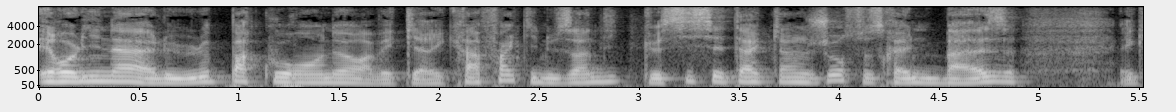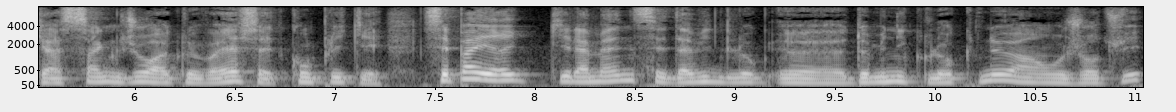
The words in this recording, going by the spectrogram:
Erolina a eu le parcours en or avec Eric Raffin qui nous indique que si c'était à 15 jours, ce serait une base et qu'à 5 jours avec le voyage, ça va être compliqué. C'est pas Eric qui l'amène, c'est David euh, Dominique Locneux hein, aujourd'hui.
